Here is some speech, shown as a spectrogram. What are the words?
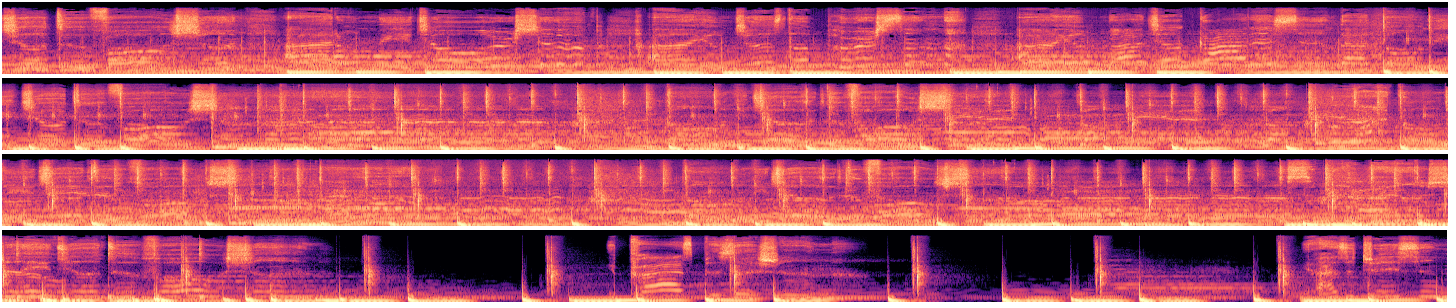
Your devotion. Possession. Your eyes are chasing.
